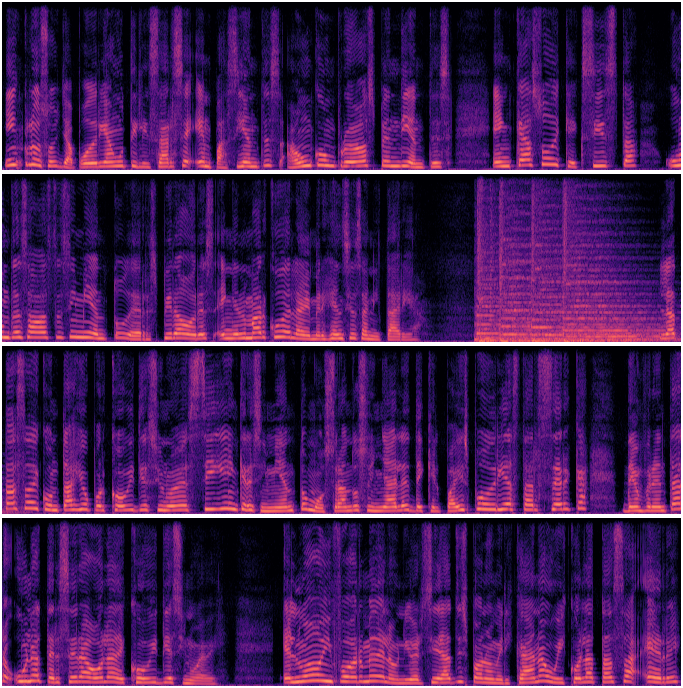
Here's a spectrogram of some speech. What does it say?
incluso ya podrían utilizarse en pacientes aún con pruebas pendientes en caso de que exista un desabastecimiento de respiradores en el marco de la emergencia sanitaria. La tasa de contagio por COVID-19 sigue en crecimiento, mostrando señales de que el país podría estar cerca de enfrentar una tercera ola de COVID-19. El nuevo informe de la Universidad Hispanoamericana ubicó la tasa R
